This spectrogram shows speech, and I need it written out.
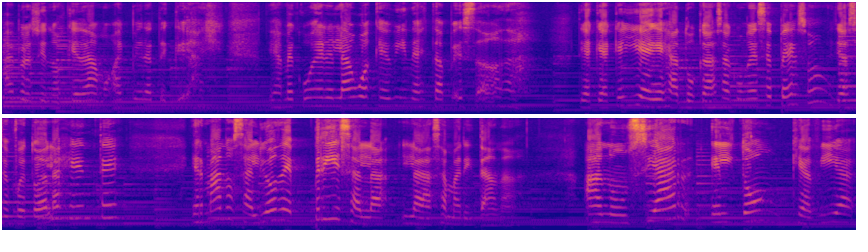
Ay, pero si nos quedamos, ay, espérate que, ay, déjame coger el agua que vine, está pesada. De aquí a que llegues a tu casa con ese peso, ya se fue toda la gente Hermano, salió de prisa la, la samaritana a anunciar el don que había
